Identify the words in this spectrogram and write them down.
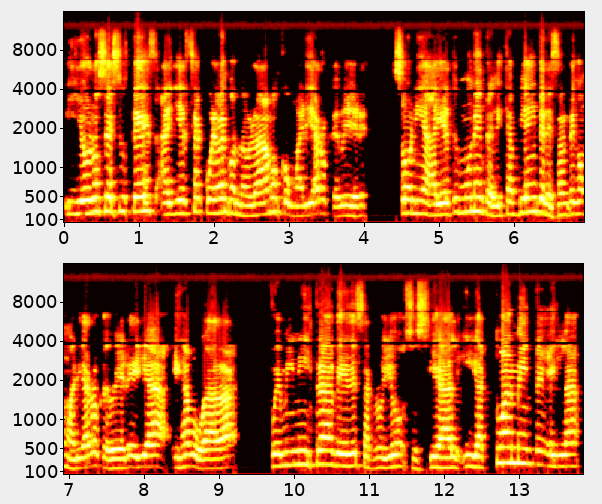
Y yo no sé si ustedes ayer se acuerdan cuando hablábamos con María Roquever. Sonia, ayer tuvimos una entrevista bien interesante con María Roquever. Ella es abogada, fue ministra de Desarrollo Social y actualmente es la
